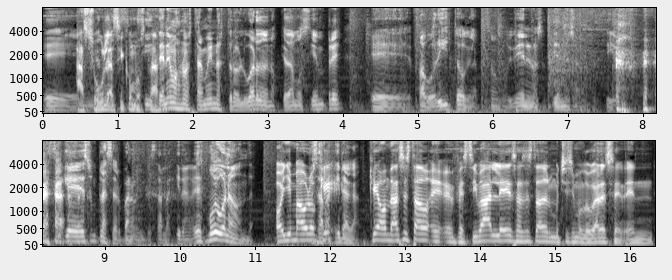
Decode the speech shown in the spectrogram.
eh, Azul, así como sí, está. Tenemos nuestra- también nuestro lugar donde nos quedamos siempre, eh, favorito, que la pasamos muy bien y nos atienden, ya nos reciben. Así que es un placer para mí empezar la gira. Es muy buena onda. Oye, Mauro, ¿qué, gira acá. ¿qué onda? ¿Has estado en, en festivales? ¿Has estado en muchísimos lugares en... en-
